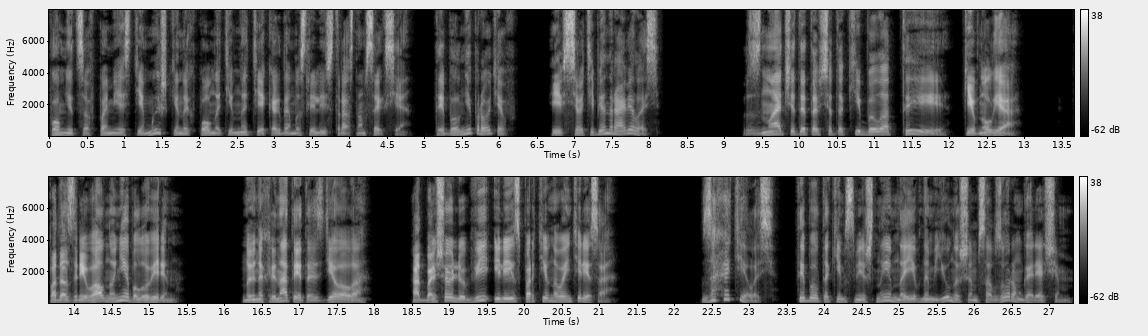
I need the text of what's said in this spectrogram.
Помнится, в поместье Мышкиных в полной темноте, когда мы слились в страстном сексе, ты был не против, и все тебе нравилось. «Значит, это все-таки была ты!» — кивнул я. Подозревал, но не был уверен. «Ну и нахрена ты это сделала? От большой любви или из спортивного интереса?» «Захотелось. Ты был таким смешным, наивным юношем со взором горячим.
